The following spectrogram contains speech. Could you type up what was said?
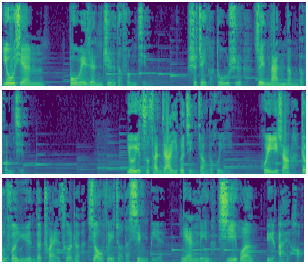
悠闲不为人知的风情，是这个都市最难能的风情。有一次参加一个紧张的会议，会议上正纷纭的揣测着消费者的性别、年龄、习惯与爱好。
